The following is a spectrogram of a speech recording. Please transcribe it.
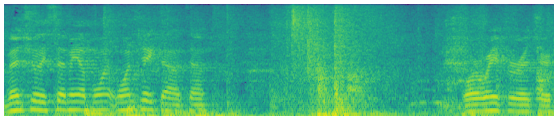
Eventually set me up one, one takedown attempt. Or wait for Richard.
